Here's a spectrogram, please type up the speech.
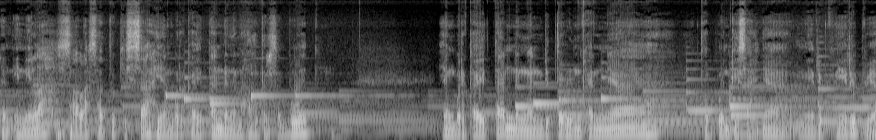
Dan inilah salah satu kisah yang berkaitan dengan hal tersebut. Yang berkaitan dengan diturunkannya ataupun kisahnya mirip-mirip ya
